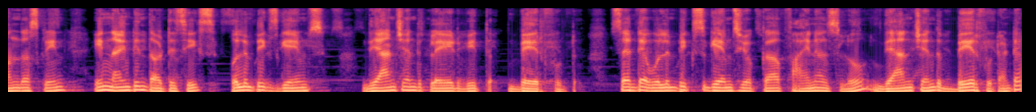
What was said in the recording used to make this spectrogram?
on the screen in nineteen thirty six Olympics games Dhyan Chand played with bare foot so అంటే ఒలింపిక్స్ గేమ్స్ యొక్క ఫైనల్స్లో ధ్యాన్ చంద్ బేర్ ఫుట్ అంటే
